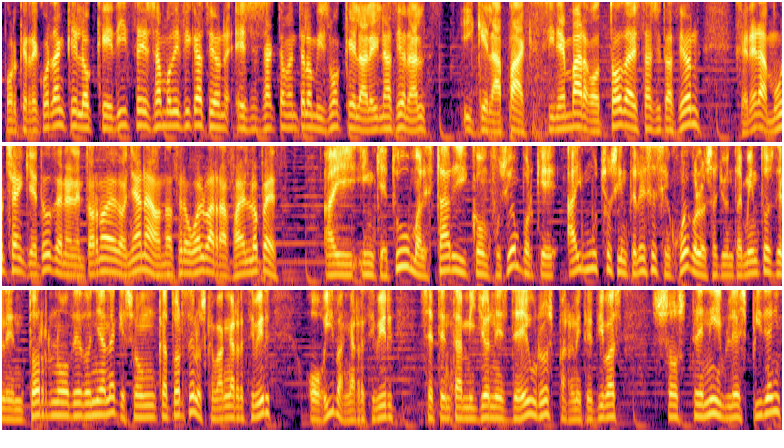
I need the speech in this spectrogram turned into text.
porque recuerdan que lo que dice esa modificación es exactamente lo mismo que la ley nacional y que la PAC. Sin embargo, toda esta situación genera mucha inquietud en el entorno de Doñana. Onda Cero Huelva, Rafael López. Hay inquietud, malestar y confusión porque hay muchos intereses en juego. Los ayuntamientos del entorno de Doñana, que son 14 los que van a recibir o iban a recibir 70 millones de euros para iniciativas sostenibles, piden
